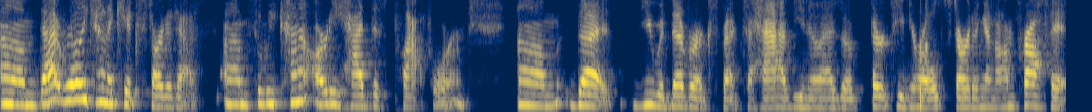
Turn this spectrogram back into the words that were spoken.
um, that really kind of kick-started us. Um, so we kind of already had this platform um, that you would never expect to have, you know, as a 13-year-old starting a nonprofit.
